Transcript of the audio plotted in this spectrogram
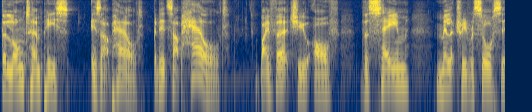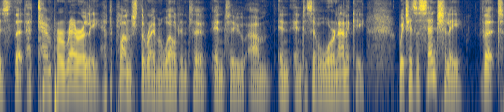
the long term peace is upheld. But it's upheld by virtue of the same military resources that had temporarily had plunged the Roman world into into um, in, into civil war and anarchy, which is essentially that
